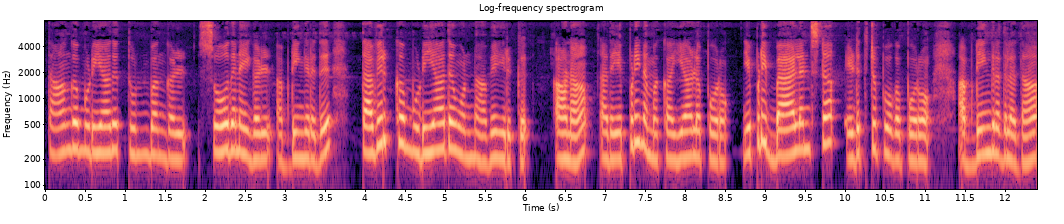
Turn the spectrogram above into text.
தாங்க முடியாத துன்பங்கள் சோதனைகள் அப்படிங்கிறது தவிர்க்க முடியாத ஒன்றாவே இருக்குது ஆனால் அதை எப்படி நம்ம கையாள போகிறோம் எப்படி பேலன்ஸ்டாக எடுத்துகிட்டு போக போகிறோம் அப்படிங்கிறதுல தான்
